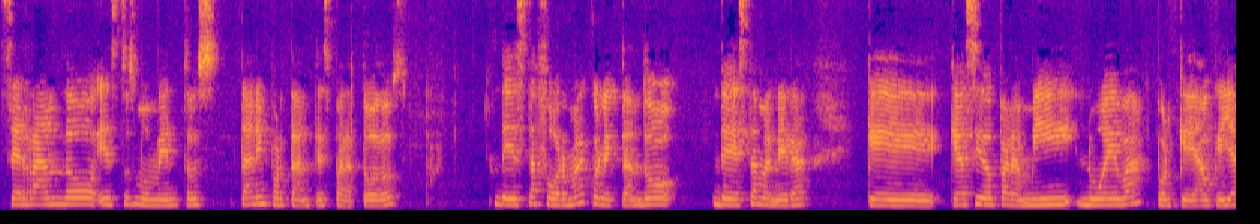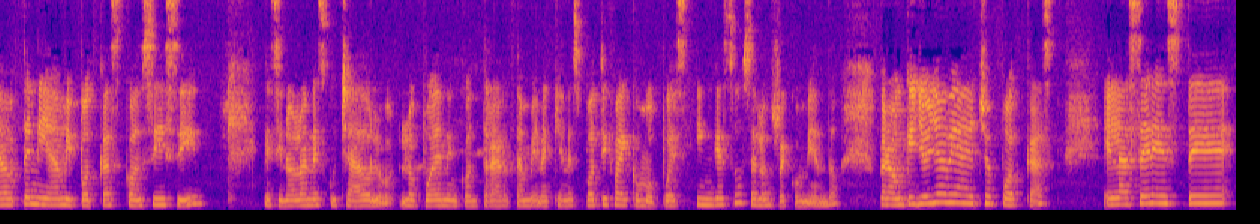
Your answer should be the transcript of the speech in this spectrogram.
cerrando estos momentos tan importantes para todos de esta forma, conectando de esta manera que, que, ha sido para mí nueva, porque aunque ya tenía mi podcast con Sisi, que si no lo han escuchado lo, pueden encontrar también aquí en Spotify como pues Ingesu, se los recomiendo. Pero aunque yo ya había hecho podcast, el hacer este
